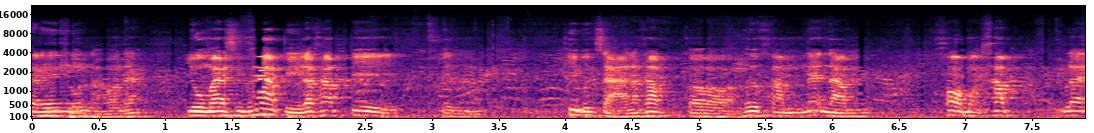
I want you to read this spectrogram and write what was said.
ก็เลยชนเรานะอยู่มา15ปีแล้วครับที่เป็นที่ปรึกษานะครับ ก็เพื่อคำแนะนำข้อบังคับและ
